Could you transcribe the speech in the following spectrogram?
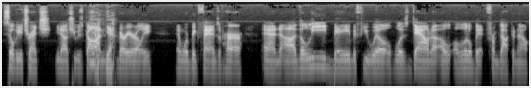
Sylvia Trench. You know, she was gone yeah. very early, and we're big fans of her. And uh, the lead babe, if you will, was down a, a, a little bit from Doctor No.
